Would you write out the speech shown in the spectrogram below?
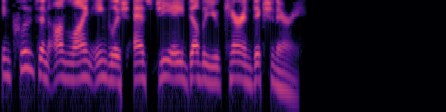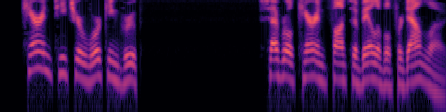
Includes an online English SGAW Karen dictionary. Karen Teacher Working Group Several Karen fonts available for download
